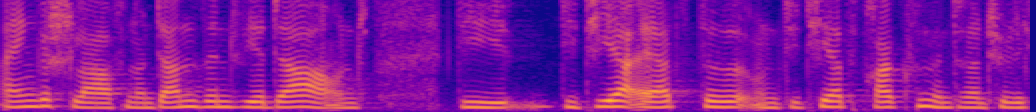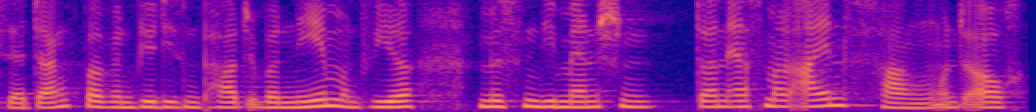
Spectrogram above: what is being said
eingeschlafen und dann sind wir da. Und die, die Tierärzte und die Tierarztpraxen sind natürlich sehr dankbar, wenn wir diesen Part übernehmen und wir müssen die Menschen dann erstmal einfangen und auch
